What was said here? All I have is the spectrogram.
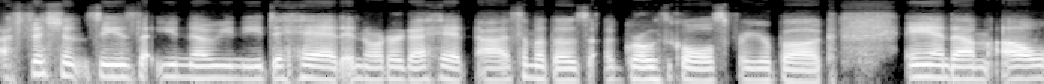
efficiencies that you know you need to hit in order to hit uh, some of those uh, growth goals for your book? And um, a,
